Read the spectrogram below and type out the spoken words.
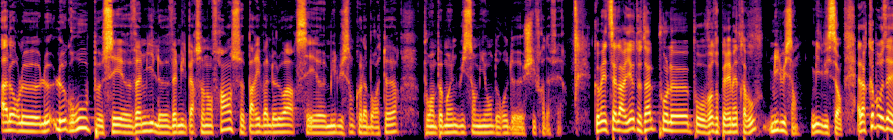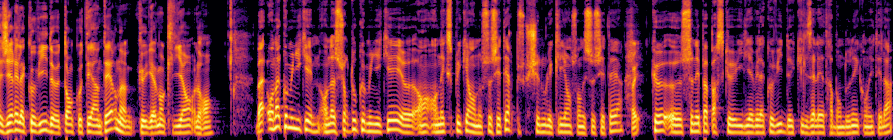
Alors le, le, le groupe, c'est euh, 20 000, 20 000 personnes en France. Paris-Val-de-Loire, c'est euh, 1800 collaborateurs pour un peu moins de 800 millions d'euros de chiffre d'affaires. Combien de salariés au total pour, le, pour votre périmètre à vous? 1800. 1800. Alors, comment vous avez géré la Covid, tant côté interne que également client, Laurent? Bah, on a communiqué. On a surtout communiqué euh, en, en expliquant à nos sociétaires, puisque chez nous les clients sont des sociétaires, Oui. que euh, ce n'est pas parce qu'il y avait la Covid qu'ils allaient être abandonnés qu'on était là,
